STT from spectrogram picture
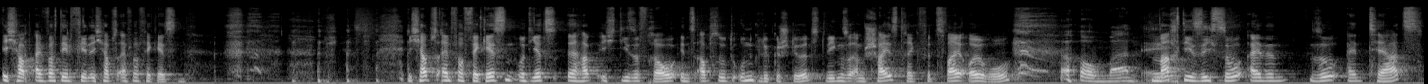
Ich habe einfach den Fehler, ich habe es einfach vergessen. Ich habe es einfach vergessen und jetzt äh, habe ich diese Frau ins absolute Unglück gestürzt, wegen so einem Scheißdreck für 2 Euro. Oh Mann, ey. Macht die sich so, einen, so ein Terz.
